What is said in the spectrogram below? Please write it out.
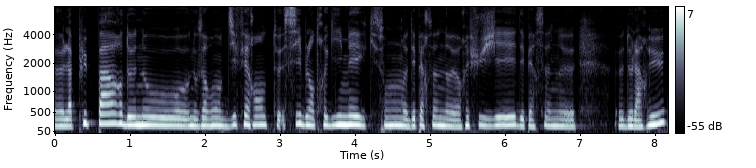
Euh, la plupart de nos, nous avons différentes cibles entre guillemets qui sont des personnes réfugiées, des personnes euh, de la rue,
